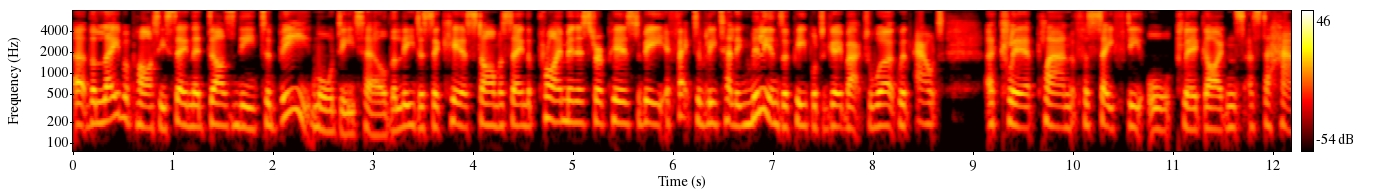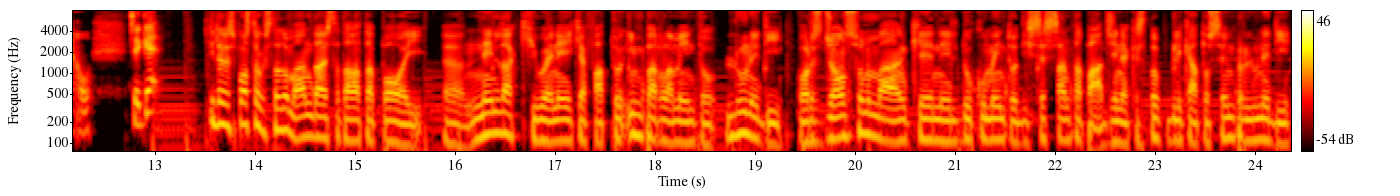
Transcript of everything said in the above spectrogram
uh, the Labour Party saying there does need to be more detail. The leader, Sir Keir Starmer, saying the Prime Minister appears to be effectively telling millions of people to go back to work without a clear plan for safety or clear guidance as to how to get la risposta a questa domanda è stata data poi eh, nella QA che ha fatto in Parlamento lunedì Boris Johnson, ma anche nel documento di 60 pagine che è stato pubblicato sempre lunedì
